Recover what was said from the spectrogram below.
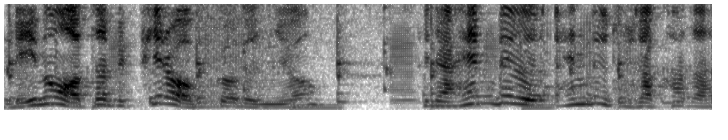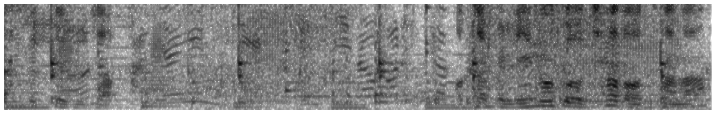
리노 어차피 필요 없거든요. 그냥 hand hand 주작하자 hand 때 주작. 어차피 리노도 쳐 넣잖아.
